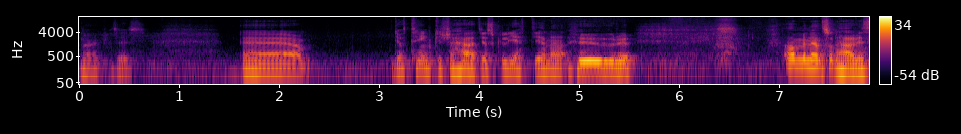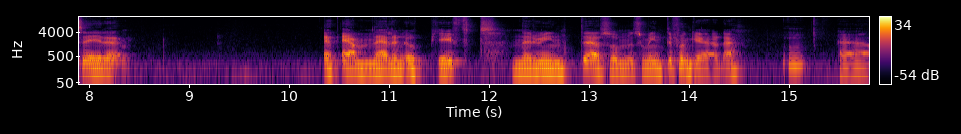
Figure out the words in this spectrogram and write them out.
Nej, precis. Eh, jag tänker så här att jag skulle jättegärna, hur... Ja men en sån här, vi säger ett ämne eller en uppgift när du inte, som, som inte fungerade. Mm. Eh,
